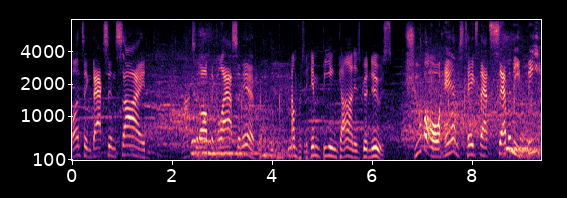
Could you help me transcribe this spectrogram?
Bunting backs inside, knocks it off the glass and in. Comfort and him being gone is good news. Chuba Ohams takes that 70 feet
